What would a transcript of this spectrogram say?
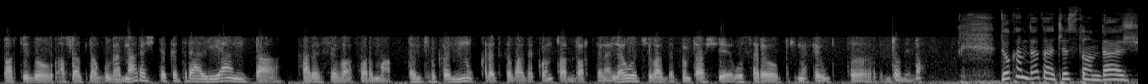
partidul aflat la guvernare și de către alianța care se va forma. Pentru că nu cred că va deconta doar PNL-ul, ci va deconta și USR-ul prin efect uh, domino. Deocamdată acest sondaj,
